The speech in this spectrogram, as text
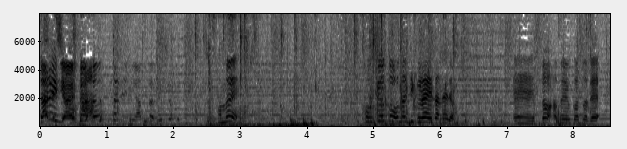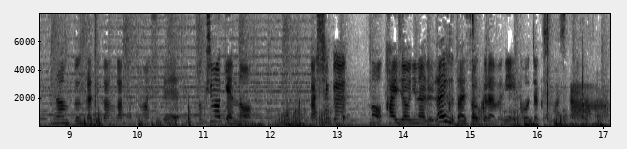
誰に会った誰に会ったでしょう寒い東京と同じくらいだねでも。えーとということで何分か時間が経ちまして徳島県の合宿の会場になるライフ体操クラブに到着しました。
